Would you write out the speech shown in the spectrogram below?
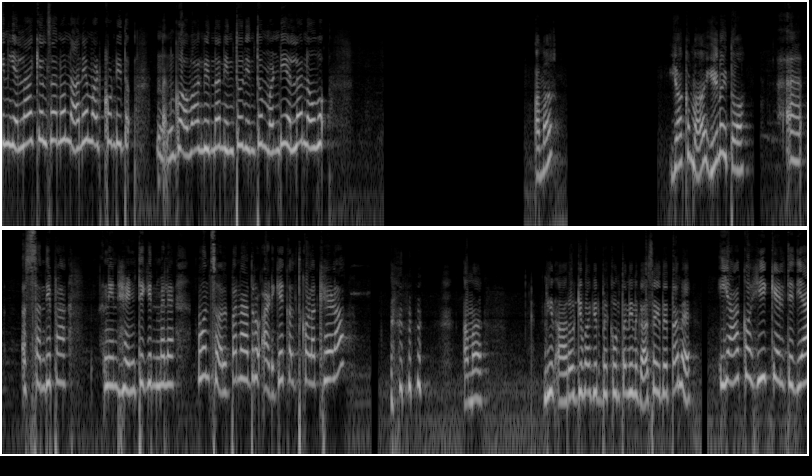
ಇನ್ನು ಎಲ್ಲ ಕೆಲಸನೂ ನಾನೇ ಮಾಡ್ಕೊಂಡಿದ್ದು. ನನಗೂ ಅವಾಗಿಂದ ನಿಂತು ನಿಂತು ಮಂಡಿ ಎಲ್ಲ ನೋವು. ಅಮ್ಮ? ಯಾಕಮ್ಮ ಏನಾಯ್ತು? ಸಂದೀಪ ನಿನ್ನ ಹೆಂಡತಿಗಿದ್ಮೇಲೆ ಒಂದು ಸ್ವಲ್ಪನಾದರೂ ಅಡುಗೆ ಕಲ್ತ್ಕೊಳಕ್ಕೆ ಹೇಳ? ಅಮ್ಮ ನೀನು ಆರೋಗ್ಯವಾಗಿರ್ಬೇಕು ಅಂತ ನಿನಗೆ ಆಸೆ ಇದೆ ತಾನೆ? ಯಾಕೋ ಹೀಗೆ ಕೇಳ್ತಿದ್ಯಾ?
